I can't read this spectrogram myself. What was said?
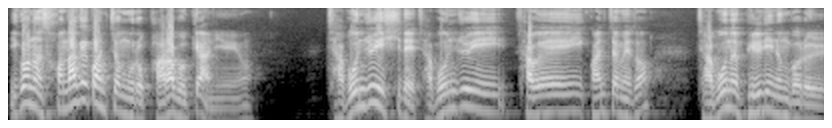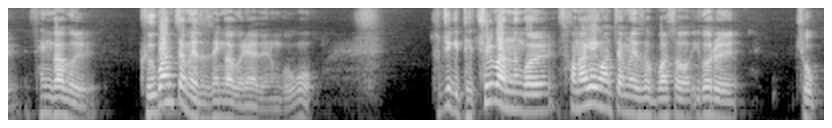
이거는 선악의 관점으로 바라볼 게 아니에요. 자본주의 시대, 자본주의 사회의 관점에서 자본을 빌리는 거를 생각을, 그 관점에서 생각을 해야 되는 거고, 솔직히 대출 받는 걸 선악의 관점에서 봐서 이거를 조,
